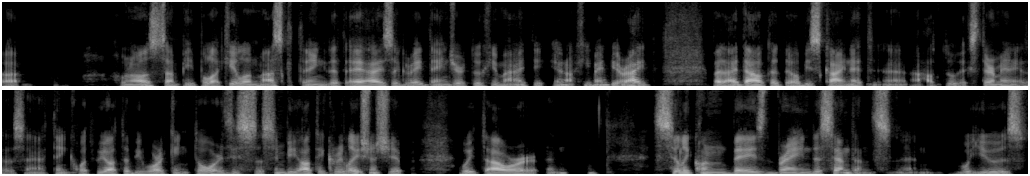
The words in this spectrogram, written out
uh, who knows? Some people like Elon Musk think that AI is a great danger to humanity. You know, he may be right, but I doubt that there'll be Skynet uh, how to exterminate us. And I think what we ought to be working towards is a symbiotic relationship with our um, silicon-based brain descendants. And we use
